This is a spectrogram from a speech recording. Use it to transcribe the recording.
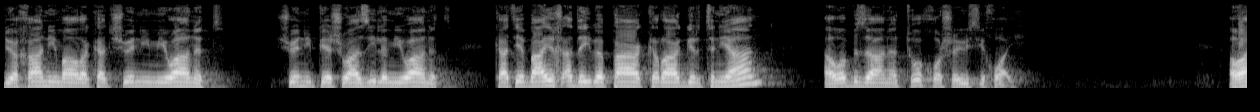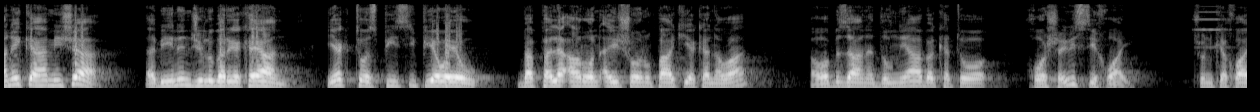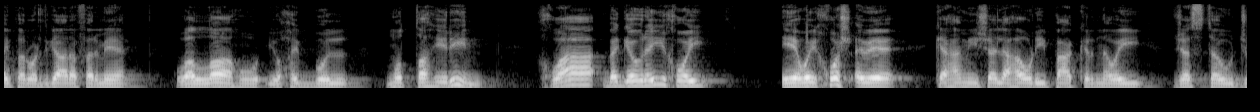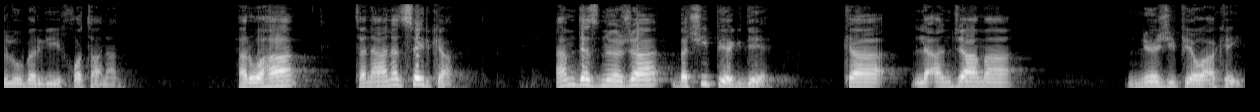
دوێخانی ماڵەکەت، شوێنی میوانت، شوێنی پێشوازی لە میوانت، کاتێ بایخ ئەدەی بە پاک ڕاگرتنیان، ئەوە بزانە تۆ خۆشەویستی خوای ئەوانەی کە هەمیشە ئەبینن جل و بەرگەکەیان یەک تۆز پیسی پێوەیە و بە پەلە ئەڕۆن ئەیشۆن و پاکی ئەکەنەوە ئەوە بزانە دڵنیابە کە تۆ خۆشەویستی خوای چونکە خوای پەروەردگار ئەفەرمێ واللە یحب المطهرین خوا بە گەورەی خۆی ئێوەی خۆش ئەوێ کە هەمیشە لە هەوڵی پاککردنەوەی جەستە و جل و بەرگی خۆتانان. هەروەها تەنانەت سەیرکە ئەم دەستنوێژە بە چی پێک دێ کە لە ئەنجاما نوێژی پێوە ئەکەی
